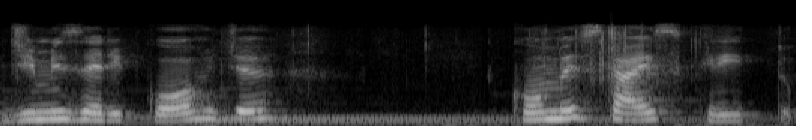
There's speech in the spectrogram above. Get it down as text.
de misericórdia, como está escrito.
